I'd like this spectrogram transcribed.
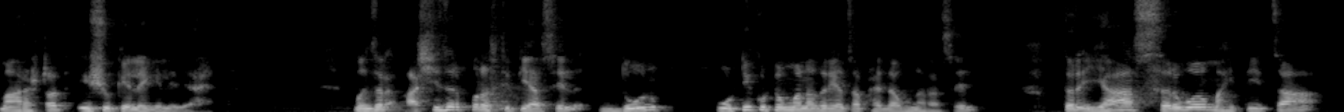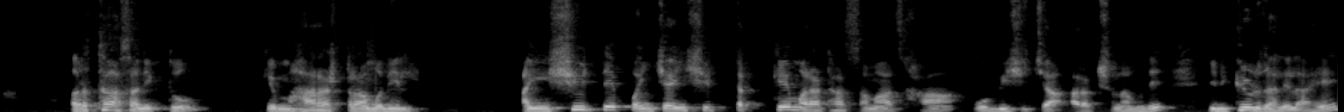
महाराष्ट्रात इश्यू केले गेलेले आहेत. मग जर अशी जर परिस्थिती असेल दोन कोटी कुटुंबांना जर याचा फायदा होणार असेल तर या सर्व माहितीचा अर्थ असा निघतो की महाराष्ट्रामधील ऐंशी ते पंच्याऐंशी टक्के मराठा समाज हा ओबीसीच्या आरक्षणामध्ये इन्क्लूड झालेला आहे.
